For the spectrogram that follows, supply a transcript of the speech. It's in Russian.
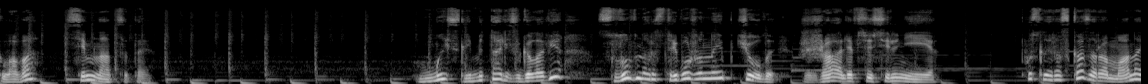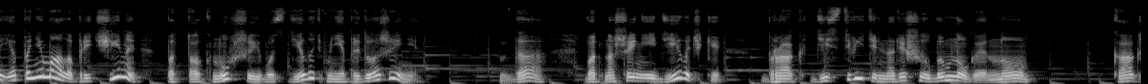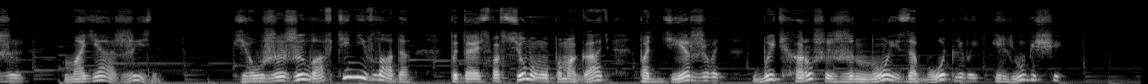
Глава 17 Мысли метались в голове, словно растревоженные пчелы, жаля все сильнее. После рассказа Романа я понимала причины, подтолкнувшие его сделать мне предложение. Да, в отношении девочки брак действительно решил бы многое, но как же моя жизнь? Я уже жила в тени Влада, пытаясь во всем ему помогать, поддерживать, быть хорошей женой, заботливой и любящей.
